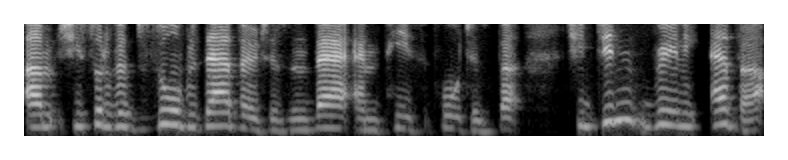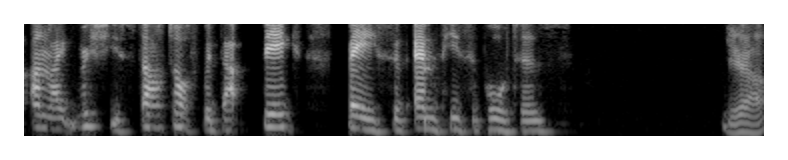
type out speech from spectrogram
um, she sort of absorbed their voters and their MP supporters, but she didn't really ever, unlike Rishi, start off with that big base of MP supporters. Yeah,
